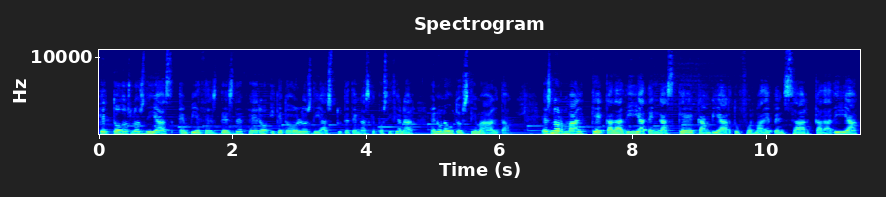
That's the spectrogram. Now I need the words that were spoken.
que todos los días empieces desde cero y que todos los días tú te tengas que posicionar en una autoestima alta. Es normal que cada día tengas que cambiar tu forma de pensar, cada día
